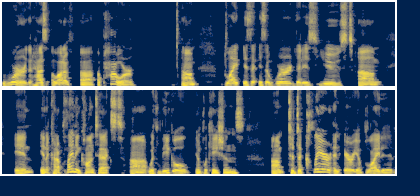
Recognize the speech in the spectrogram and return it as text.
word that has a lot of uh, a power. Um, blight is a is a word that is used um, in in a kind of planning context uh, with legal implications. Um, to declare an area blighted,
